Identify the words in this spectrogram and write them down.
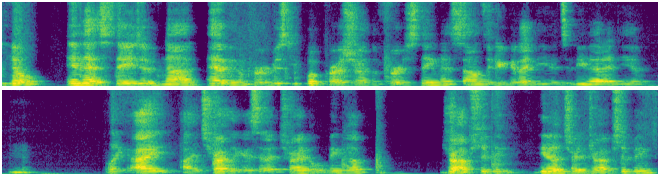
you know, in that stage of not having a purpose, you put pressure on the first thing that sounds like a good idea to be that idea. Hmm. Like I, I tried, like I said, I tried opening up drop shipping. You know, tried drop shipping.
